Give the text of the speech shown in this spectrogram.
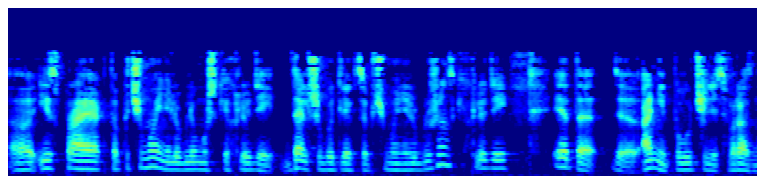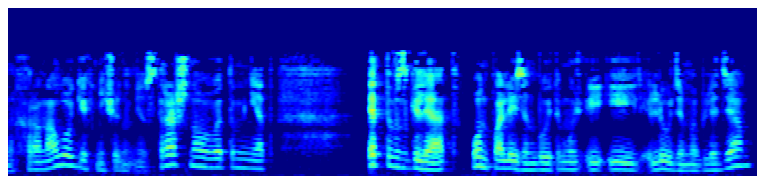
Э, из проекта «Почему я не люблю мужских людей». Дальше будет лекция «Почему я не люблю женских людей». Это, они получились в разных хронологиях, ничего страшного в этом нет. Это взгляд, он полезен будет и, и, и людям, и блядям.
